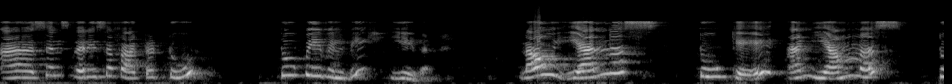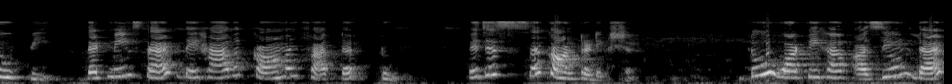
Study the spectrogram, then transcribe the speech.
Uh, since there is a factor 2, 2p will be even. Now n is 2k and m is 2p. That means that they have a common factor 2 which is a contradiction to what we have assumed that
